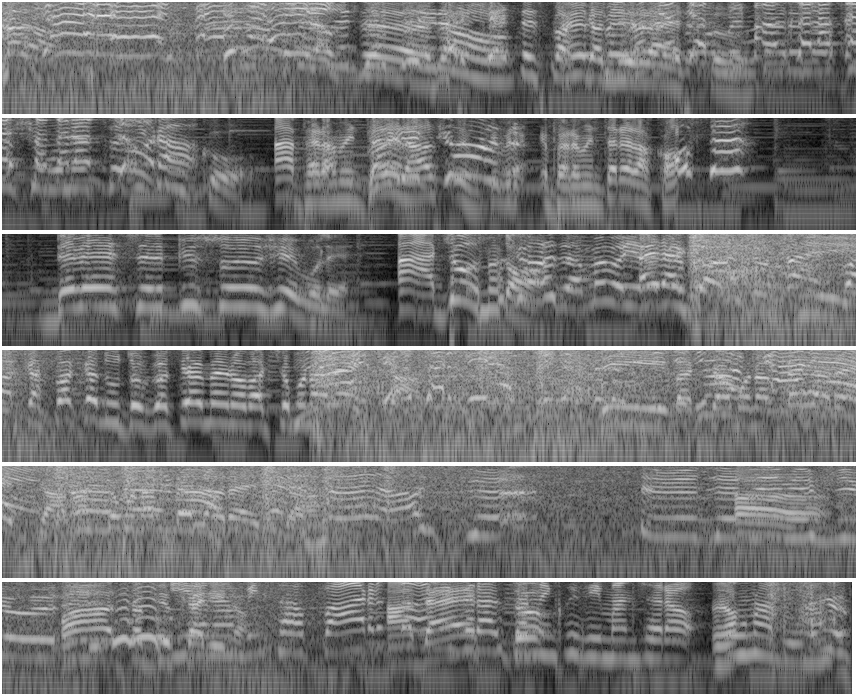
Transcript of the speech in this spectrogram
Ma perché stai spaccando il resto? mi mangia la testa, te lo giuro. Ah, per aumentare la. che? Per aumentare la cosa? Deve essere più socievole. Ah, giusto! Ma cosa? Ma voglio Hai ragione! Eh, spacca, spacca tutto, così almeno facciamo una reggia! Sì, facciamo una bella reggia! Facciamo una bella reggia! Mi Ah, i miei fiori. Quanto più Io carino! non vi sopporto, arriverà il giorno in cui vi mangerò No. uno ad uno.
